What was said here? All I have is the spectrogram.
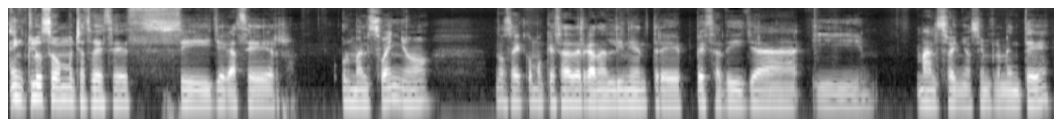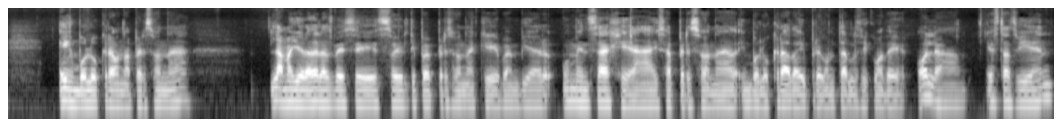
e incluso muchas veces si llega a ser un mal sueño, no sé, como que esa delgada línea entre pesadilla y mal sueño simplemente e involucra a una persona. La mayoría de las veces soy el tipo de persona que va a enviar un mensaje a esa persona involucrada y preguntarle así como de, hola, ¿estás bien?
